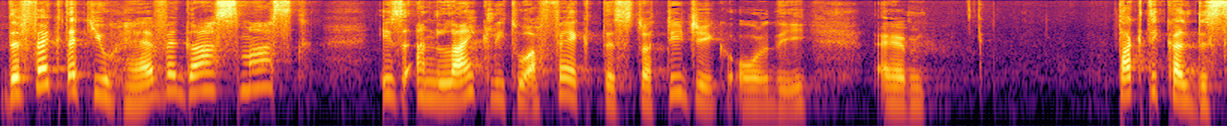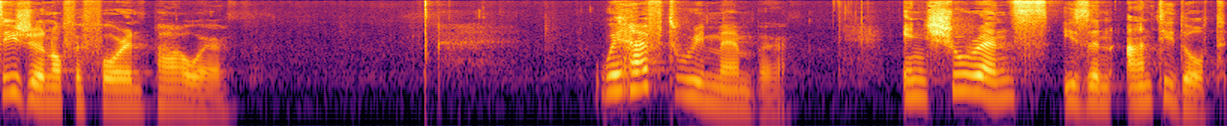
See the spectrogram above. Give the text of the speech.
the fact that you have a gas mask is unlikely to affect the strategic or the um, tactical decision of a foreign power. We have to remember insurance is an antidote,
